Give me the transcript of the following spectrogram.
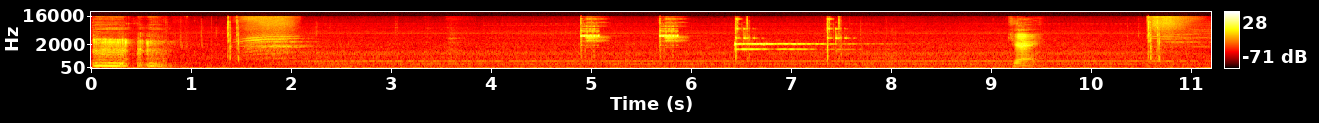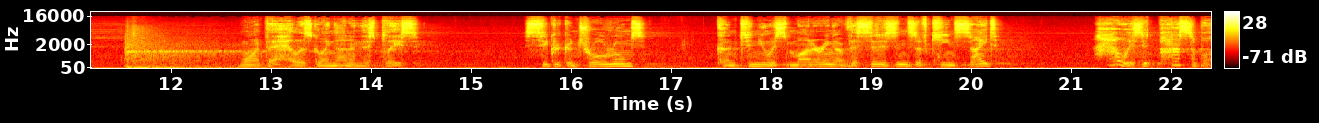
okay. What the hell is going on in this place? Secret control rooms? Continuous monitoring of the citizens of Keen Sight? How is it possible?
